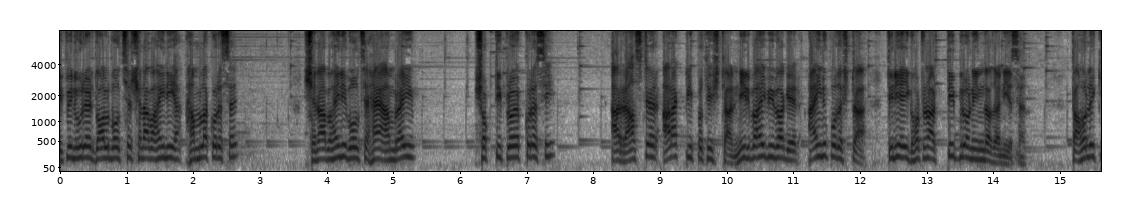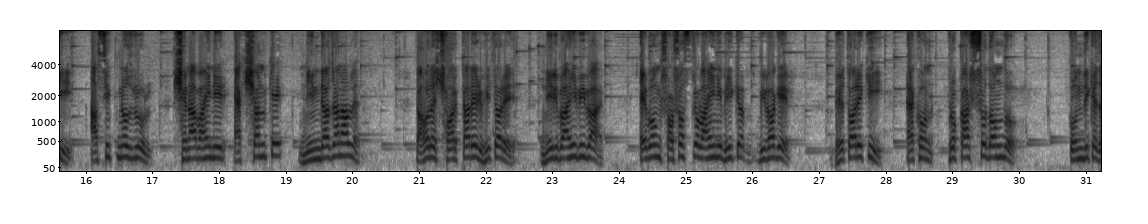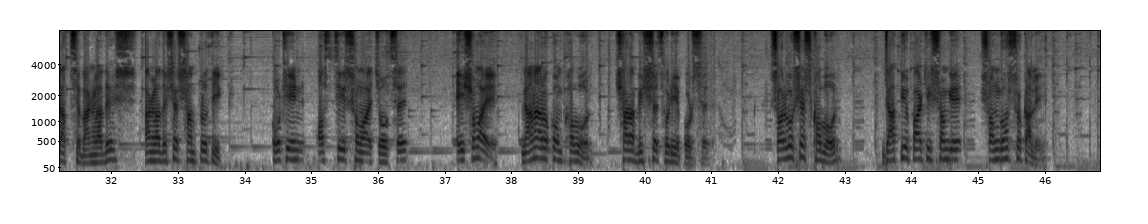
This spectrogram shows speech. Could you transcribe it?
বিপিনুরের দল বলছে সেনাবাহিনী হামলা করেছে। সেনাবাহিনী বলছে হ্যাঁ আমরাই শক্তি প্রয়োগ করেছি। আর রাষ্ট্রের আর একটি প্রতিষ্ঠান, নির্বাহী বিভাগের আইন উপদেষ্টা, তিনি এই ঘটনার তীব্র নিন্দা জানিয়েছেন। তাহলে কি আসিফ নজরুল সেনাবাহিনীর অ্যাকশনকে নিন্দা জানালেন? তাহলে সরকারের ভিতরে নির্বাহী বিভাগ এবং সশস্ত্র বাহিনী বিভাগের ভেতরে কি এখন প্রকাশ্য দ্বন্দ্ব। কোন দিকে যাচ্ছে বাংলাদেশ? বাংলাদেশের সাম্প্রতিক কঠিন, অস্থির সময় চলছে। এই সময়ে নানা রকম খবর সারা বিশ্বে ছড়িয়ে পড়ছে। সর্বশেষ খবর, জাতীয় পার্টির সঙ্গে সংঘর্ষকালে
